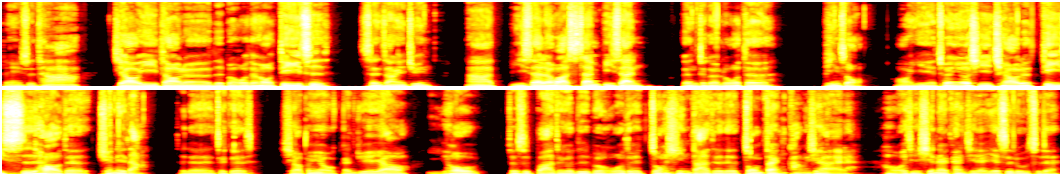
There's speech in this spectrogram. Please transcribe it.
等于是他交易到了日本获得后第一次升上一军。那比赛的话，三比三跟这个罗德平手。哦，野村佑希敲了第四号的全垒打，真的这个小朋友感觉要以后就是把这个日本火腿中心打者的重担扛下来了。好，而且现在看起来也是如此的，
